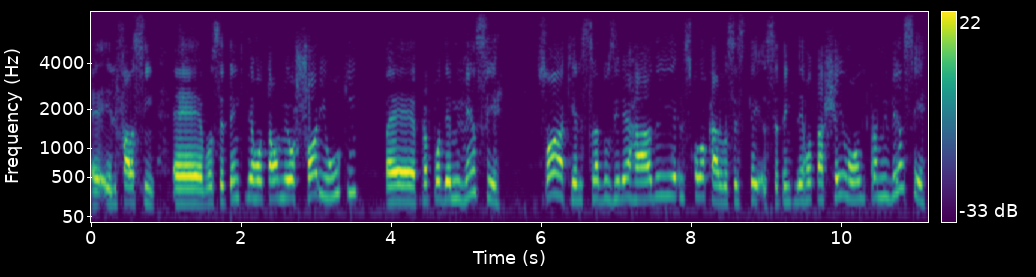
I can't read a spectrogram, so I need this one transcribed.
é, ele fala assim: é, você tem que derrotar o meu Shoryuken é, para poder me vencer. Só que eles traduziram errado e eles colocaram: você, te, você tem que derrotar Shenlong para me vencer.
